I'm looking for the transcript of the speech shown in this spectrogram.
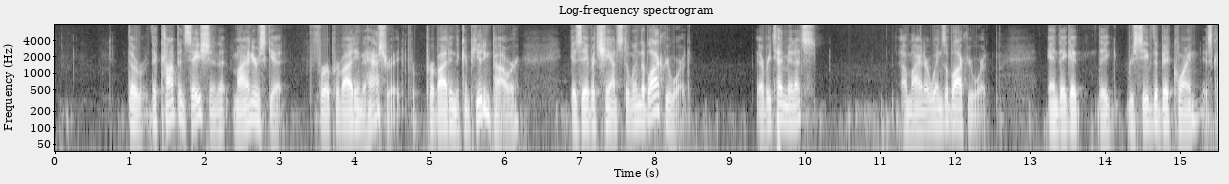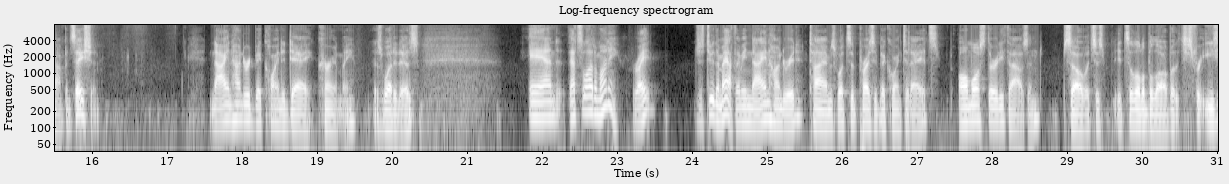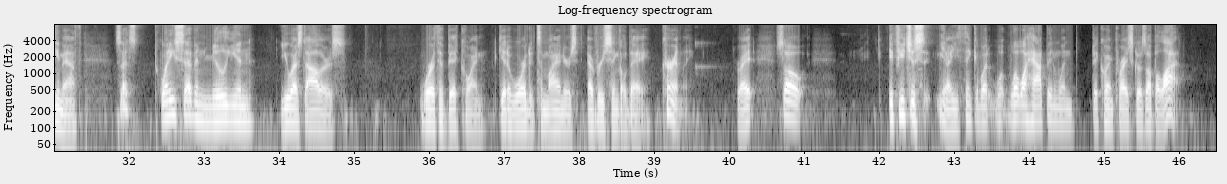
The, the compensation that miners get for providing the hash rate, for providing the computing power, is they have a chance to win the block reward. Every 10 minutes, a miner wins a block reward, and they get they receive the Bitcoin as compensation. 900 Bitcoin a day currently is what it is. And that's a lot of money, right? Just do the math. I mean, 900 times what's the price of Bitcoin today? It's almost 30,000. So it's just, it's a little below, but it's just for easy math. So that's 27 million US dollars worth of Bitcoin get awarded to miners every single day currently, right? So if you just, you know, you think about what, what will happen when Bitcoin price goes up a lot,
